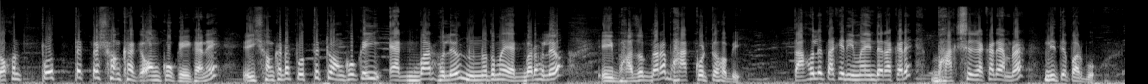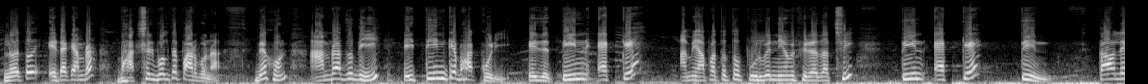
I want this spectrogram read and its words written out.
তখন প্রত্যেকটা সংখ্যাকে, অঙ্ককে এখানে, এই সংখ্যাটা প্রত্যেকটা অঙ্ককেই একবার হলেও, ন্যূনতম একবার হলেও এই ভাজক দ্বারা ভাগ করতে হবে। তাহলে তাকে রিমাইন্ডার আকারে, ভাগশেষ আকারে আমরা নিতে পারব। নয়তো এটাকে আমরা ভাগশেষ বলতে পারব না। দেখুন, আমরা যদি এই তিনকে ভাগ করি, এই যে তিন এককে, আমি আপাতত পূর্বের নিয়মে ফিরে যাচ্ছি, তিন এককে তিন। তাহলে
